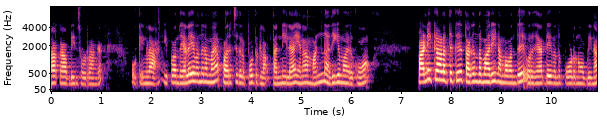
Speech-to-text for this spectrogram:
தாக்கா அப்படின்னு சொல்கிறாங்க ஓகேங்களா? இப்போ அந்த இலையை வந்து நம்ம பறிச்சதில் போட்டுக்கலாம் தண்ணியில். ஏன்னா மண் அதிகமாக இருக்கும். பனிக்காலத்துக்கு தகுந்த மாதிரி நம்ம வந்து ஒரு ஹேர் டே வந்து போடணும் அப்படின்னா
